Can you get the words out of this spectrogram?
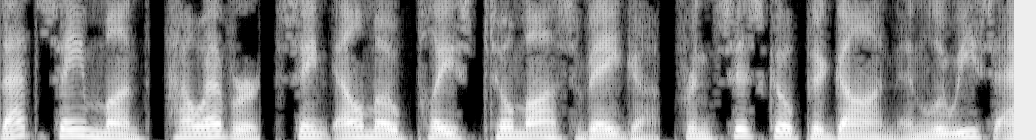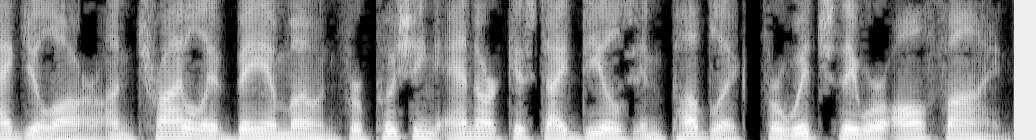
That same month, however, St. Elmo placed Tomás Vega, Francisco Pagan and Luis Aguilar on trial at Bayamón for pushing anarchist ideals in public, for which they were all fined.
